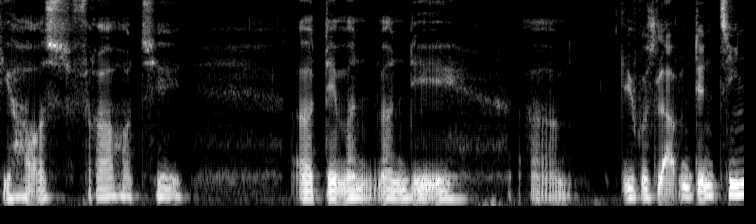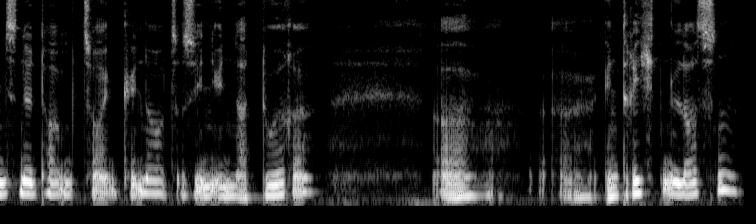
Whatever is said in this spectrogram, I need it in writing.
die Hausfrau hat sie, äh, dem man, man die äh, Jugoslawen den Zins nicht haben zahlen können, hat sie ihn in Natura äh, entrichten lassen.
